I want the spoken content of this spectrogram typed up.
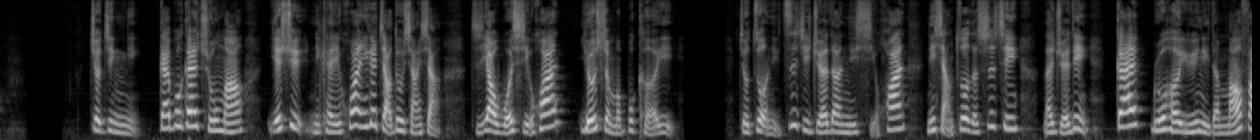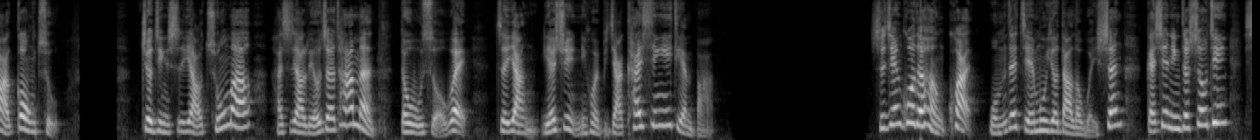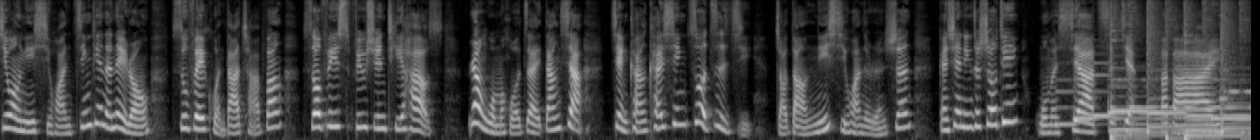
究竟你该不该除毛？也许你可以换一个角度想想：只要我喜欢，有什么不可以？就做你自己觉得你喜欢、你想做的事情，来决定该如何与你的毛发共处。究竟是要除毛，还是要留着它们，都无所谓。这样也许你会比较开心一点吧。时间过得很快，我们的节目又到了尾声。感谢您的收听，希望你喜欢今天的内容。苏菲混搭茶坊 （Sophie's Fusion Tea House），让我们活在当下，健康开心，做自己，找到你喜欢的人生。感谢您的收听，我们下次见，拜拜。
